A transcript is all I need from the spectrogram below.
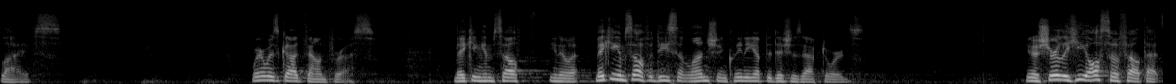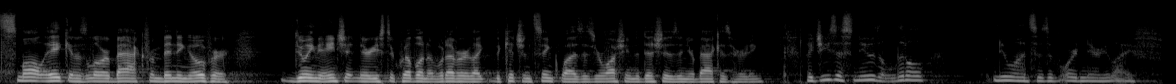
lives. Where was God found for us? Making himself, you know, making himself a decent lunch and cleaning up the dishes afterwards you know, surely he also felt that small ache in his lower back from bending over, doing the ancient Near East equivalent of whatever like the kitchen sink was as you're washing the dishes and your back is hurting. Like Jesus knew the little nuances of ordinary life.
